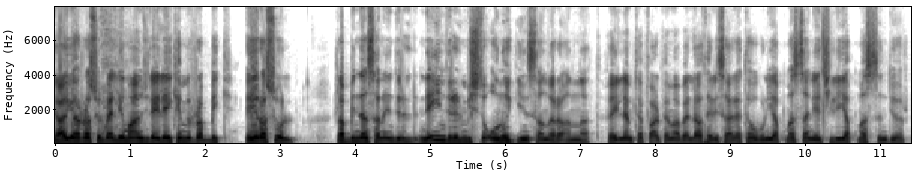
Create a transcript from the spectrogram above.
Ya eyyüher Resul belli ma unzile ileyke min rabbik. Ey Resul Rabbinden sana indiril, ne indirilmişse onu insanlara anlat. Fe illem tefal fema bellâte risaletehu. Bunu yapmazsan elçiliği yapmazsın diyor.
